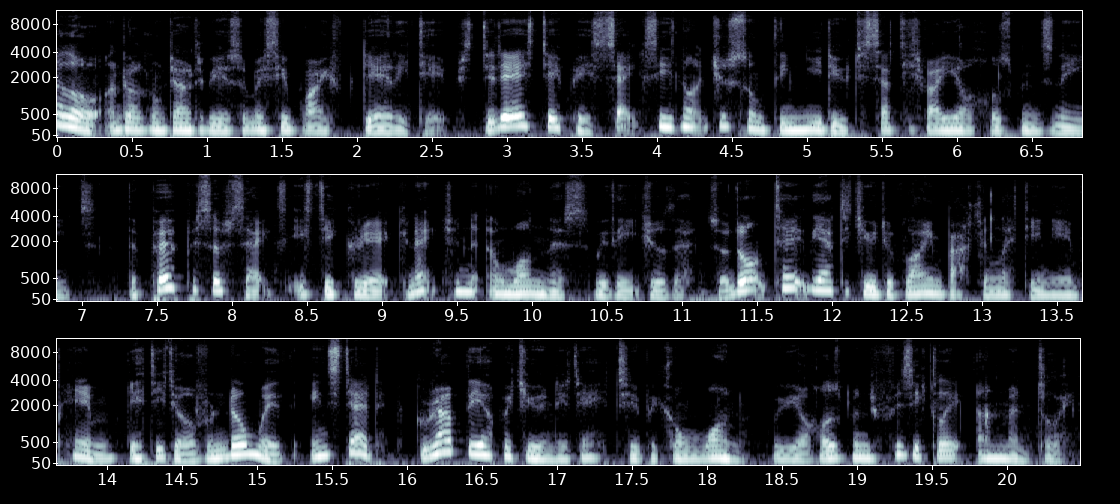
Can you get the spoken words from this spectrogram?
Hello and welcome to How to Be a Submissive Wife Daily Tips. Today's tip is sex is not just something you do to satisfy your husband's needs. The purpose of sex is to create connection and oneness with each other. So don't take the attitude of lying back and letting him get it over and done with. Instead, grab the opportunity to become one with your husband physically and mentally.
